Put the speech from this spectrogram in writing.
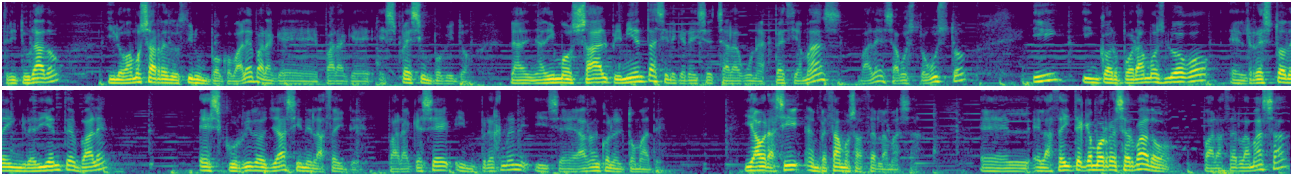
triturado y lo vamos a reducir un poco, ¿vale? Para que, para que espese un poquito. Le añadimos sal, pimienta, si le queréis echar alguna especia más, ¿vale? Es a vuestro gusto. Y incorporamos luego el resto de ingredientes, ¿vale? Escurridos ya sin el aceite, para que se impregnen y se hagan con el tomate. Y ahora sí, empezamos a hacer la masa. El, aceite que hemos reservado para hacer la masa,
